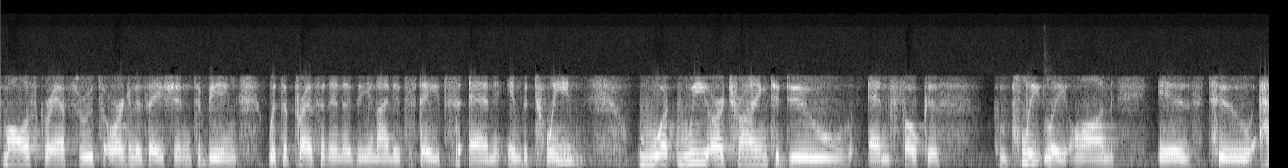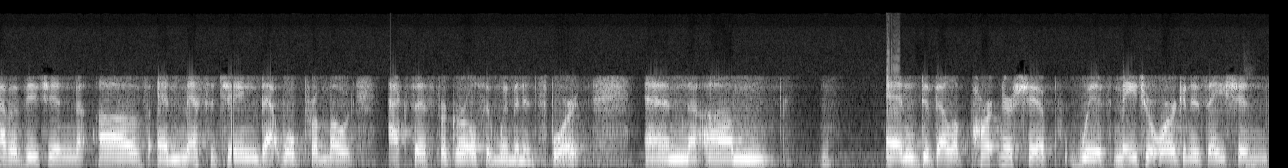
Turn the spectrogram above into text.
smallest grassroots organization to being with the President of the United States and in between. What we are trying to do and focus completely on is to have a vision of and messaging that will promote access for girls and women in sport, and um, and develop partnership with major organizations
